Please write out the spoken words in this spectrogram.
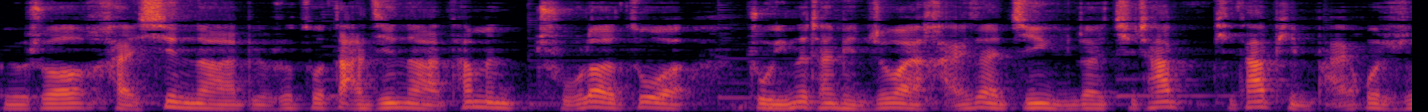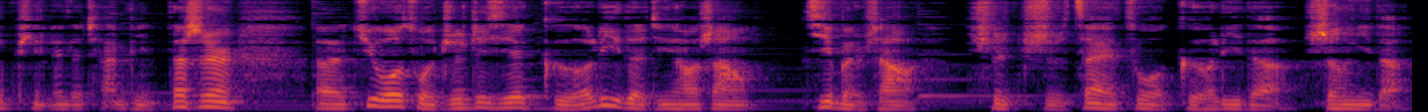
比如说海信呐，比如说做大金呐，他们除了做主营的产品之外，还在经营着其他其他品牌或者是品类的产品。但是，呃，据我所知，这些格力的经销商基本上是只在做格力的生意的，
